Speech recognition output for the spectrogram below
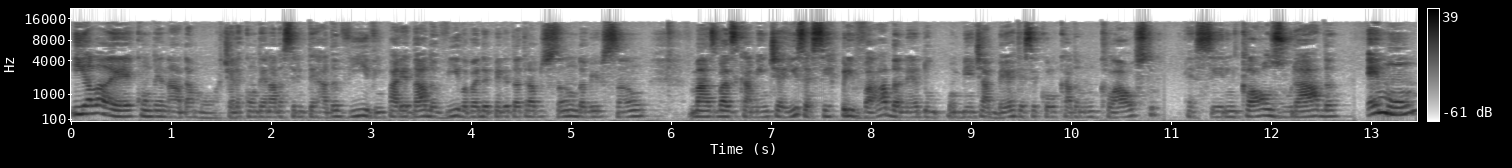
E ela é condenada à morte. Ela é condenada a ser enterrada viva, emparedada viva, vai depender da tradução, da versão. Mas basicamente é isso: é ser privada né, do ambiente aberto, é ser colocada num claustro, é ser enclausurada Emon,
